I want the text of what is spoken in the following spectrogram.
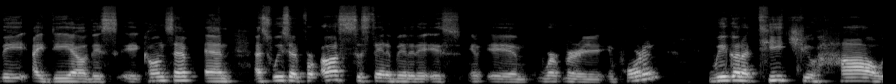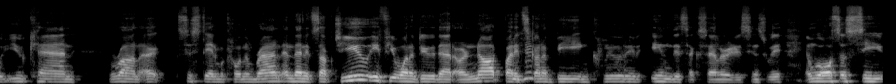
the idea of this uh, concept. And as we said, for us, sustainability is um, we're very important. We're gonna teach you how you can run a sustainable clothing brand and then it's up to you if you want to do that or not but mm-hmm. it's going to be included in this accelerator since we and we also see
